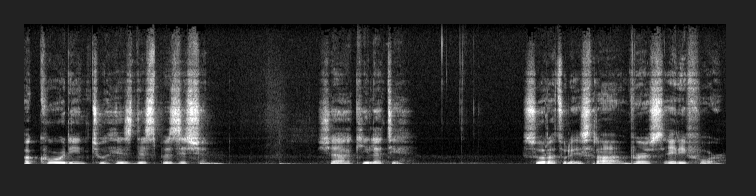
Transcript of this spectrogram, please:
according to his disposition. Shakilatih. Surah Al Isra, verse 84.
